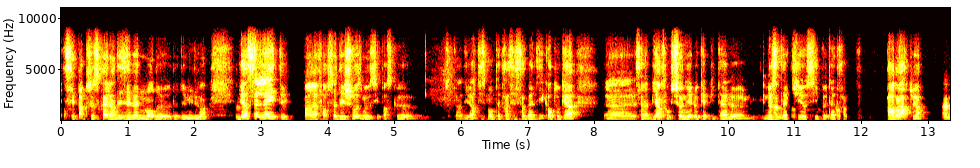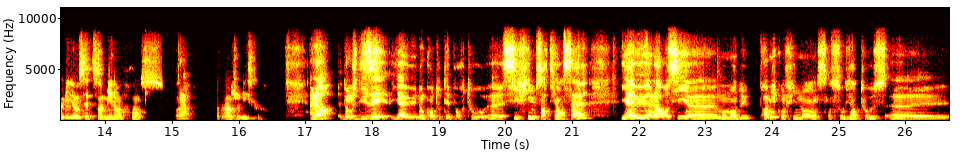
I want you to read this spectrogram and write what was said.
pensait pas que ce serait l'un des événements de, 2020. Eh bien, ça l'a été, par la force des choses, mais aussi parce que c'était un divertissement peut-être assez sympathique. En tout cas, euh, ça a bien fonctionné. Le capital nostalgie aussi, peut-être. Pardon, Arthur? 1 700 000 en France. Voilà. Un joli score. Alors, donc je disais, il y a eu, donc en tout et pour tout, euh, six films sortis en salle. Il y a eu alors aussi, euh, au moment du premier confinement, on s'en souvient tous, euh,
